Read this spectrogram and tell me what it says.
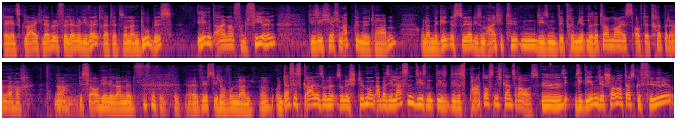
der jetzt gleich Level für Level die Welt rettet, sondern du bist irgendeiner von vielen, die sich hier schon abgemüht haben. Und dann begegnest du ja diesem Archetypen, diesem deprimierten Rittermeister auf der Treppe, der sagt, ach, na, bist du auch hier gelandet? Ja, wirst dich noch wundern. Ne? Und das ist gerade so eine, so eine Stimmung, aber sie lassen diesen, diese, dieses Pathos nicht ganz raus. Sie, sie geben dir schon noch das Gefühl,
